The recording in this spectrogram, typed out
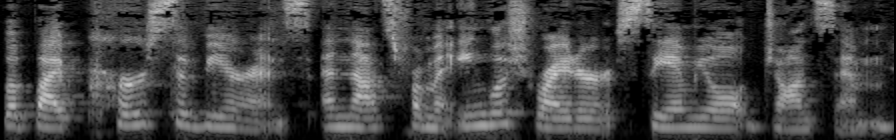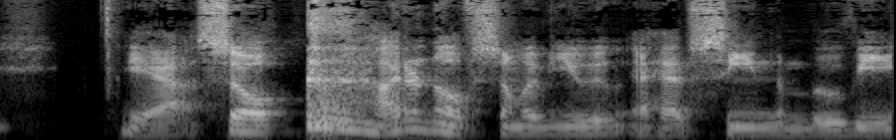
but by perseverance. And that's from an English writer, Samuel Johnson. Yeah. So I don't know if some of you have seen the movie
